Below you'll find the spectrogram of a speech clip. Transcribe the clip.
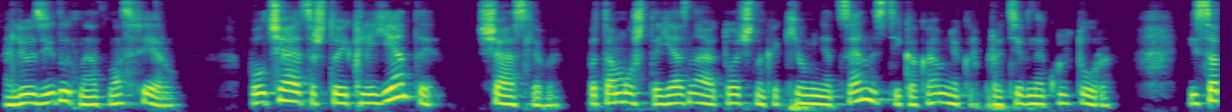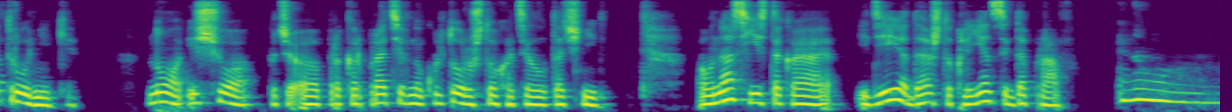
а люди идут на атмосферу. Получается, что и клиенты счастливы, потому что я знаю точно, какие у меня ценности и какая у меня корпоративная культура. И сотрудники. Но еще э, про корпоративную культуру что хотела уточнить. А у нас есть такая идея, да, что клиент всегда прав. Ну,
